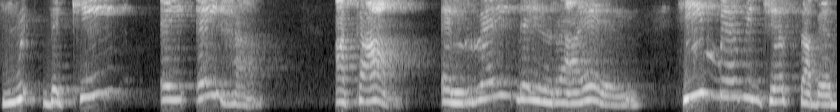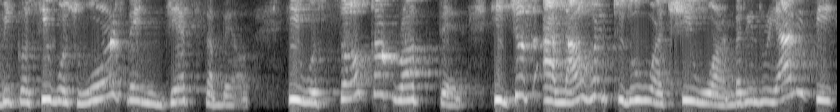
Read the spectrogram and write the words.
The king Ahab, Acab, el rey de Israel, he married Jezebel because he was worse than Jezebel. He was so corrupted. He just allowed her to do what she wanted. But in reality,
